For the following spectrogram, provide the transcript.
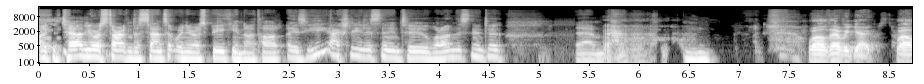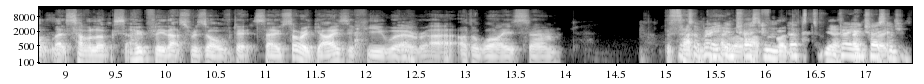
I could tell you were starting to sense it when you were speaking. I thought, is he actually listening to what I'm listening to? Um, mm, well, there we go. Well, let's have a look. So hopefully, that's resolved it. So, sorry, guys, if you were uh, otherwise. Um, That's a very guy will have interesting. That's Yeah, very interesting.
